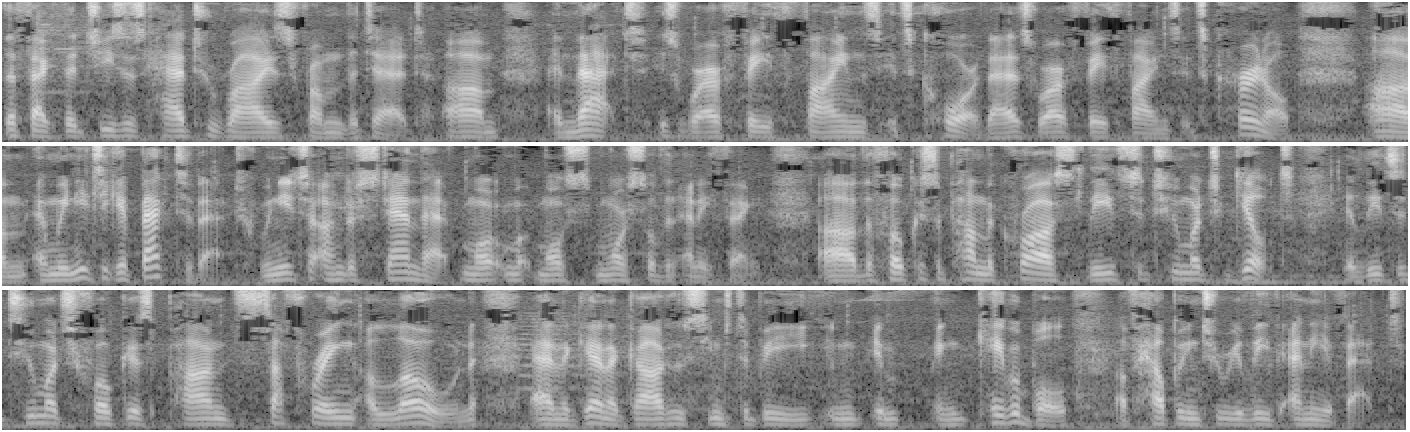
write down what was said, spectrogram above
the fact that Jesus had to rise from the dead. Um, and that is where our faith finds its core. That is where our faith finds its kernel. Um, and we need to get back to that. We need to understand that more, more, more so than anything. Uh, the focus upon the cross leads to too much guilt. It leads to too much focus upon suffering alone. And again, a God who seems to be in, in, incapable of helping to relieve any of that.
